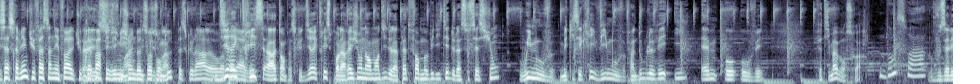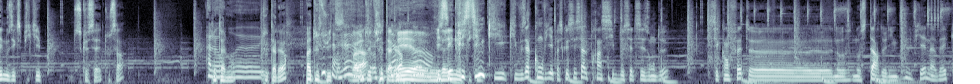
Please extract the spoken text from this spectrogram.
Ça serait bien que tu fasses un effort et que tu Bah, prépares ces émissions une bonne fois pour toutes, parce que là, euh, Directrice. Ah, attends, parce que directrice pour la région Normandie de la plateforme mobilité de l'association WeMove, mais qui s'écrit VMove, enfin W-I-M-O-O-V. Fatima, bonsoir. Bonsoir. Vous allez nous expliquer ce que c'est, tout ça, Alors, Totalement. euh, tout à l'heure. Pas tout de suite. à l'heure. Voilà, tout de suite. tout à l'heure. Mais, euh, Et c'est Christine qui, qui vous a convié, parce que c'est ça le principe de cette saison 2. C'est qu'en fait, euh, nos, nos stars de LinkedIn viennent avec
